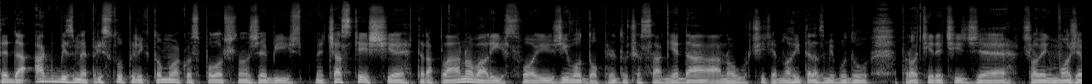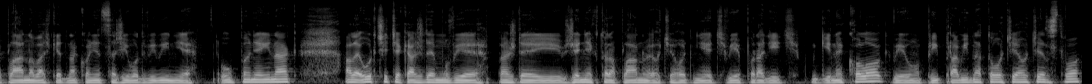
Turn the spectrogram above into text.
teda ak by sme pristúpili k tomu ako spoločnosť, že by sme častejšie teda plánovali svoj život dopredu, čo sa nedá, áno určite mnohí teraz mi budú protirečiť, že človek môže plánovať, keď nakoniec sa život vyvinie úplne inak, ale určite každému vie, každej žene, ktorá plánuje otehotnieť, vie poradiť ginekolog, vie ju pripraviť na to tehotenstvo.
